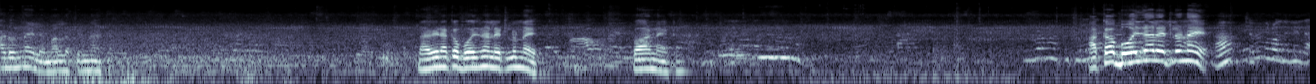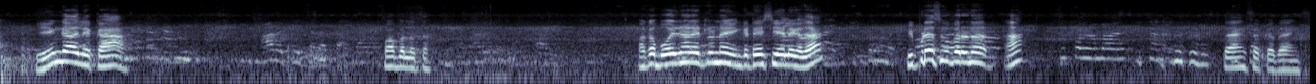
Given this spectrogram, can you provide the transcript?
ఆడున్నాయిలే మళ్ళీ తిన్నాక. నవీనక్క భోజనాలు ఎట్లున్నాయి? బాగున్నాయి అక్క. అక్క భోజనాలు ఎట్లున్నాయి? ఏం కాదులే అక్క. పాపలత. అక్క భోజనాలు ఎట్లున్నాయి? ఇంకా టేస్ట్ చేయలే కదా? ఇప్పుడే సూపర్ ఉన్నారు. థ్యాంక్స్ అక్క థ్యాంక్స్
